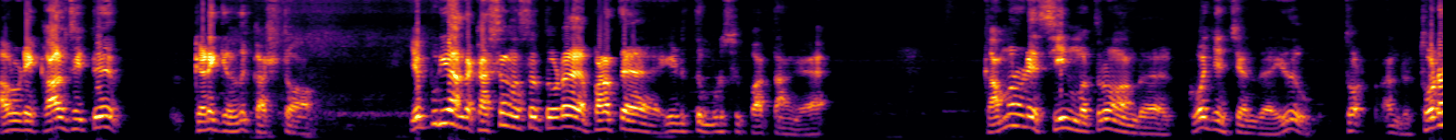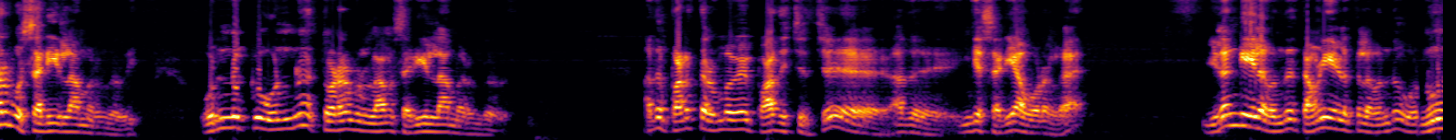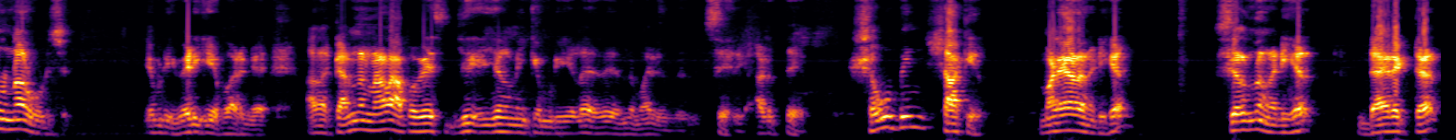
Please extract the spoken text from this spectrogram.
அவருடைய கால் சீட்டு கிடைக்கிறது கஷ்டம். எப்படியோ அந்த கஷ்ட நஷ்டத்தோட படத்தை எடுத்து முடிச்சு பார்த்தாங்க. கமலுடைய சீன் மாத்திரம் அந்த கோஜன் சேர்ந்த இது தொ- அந்த தொடர்பு சரியில்லாமல் இருந்தது. ஒன்றுக்கு ஒன்று தொடர்பு இல்லாமல் சரியில்லாமல் இருந்தது. அது படத்தை ரொம்பவே பாதிச்சிருச்சு. அது இங்கே சரியாக ஓடலை. இலங்கையில் வந்து தமிழ் எழுத்தில் வந்து ஒரு நூறு நாள் ஓடிச்சு. எப்படி வேடிக்கையை பாருங்கள் அந்த கண்ணனால் அப்போவே ஜீரணிக்க முடியலை இது இந்த மாதிரி இருந்தது. சரி அடுத்து ஷவுபின் ஷாக்கிர் மலையாள நடிகர் சிறந்த நடிகர் டைரக்டர்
